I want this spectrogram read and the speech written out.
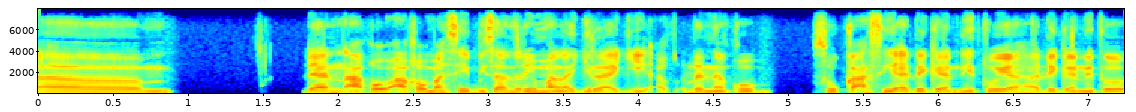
Um, dan aku aku masih bisa nerima lagi-lagi. Dan aku suka sih adegan itu ya. Adegan itu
